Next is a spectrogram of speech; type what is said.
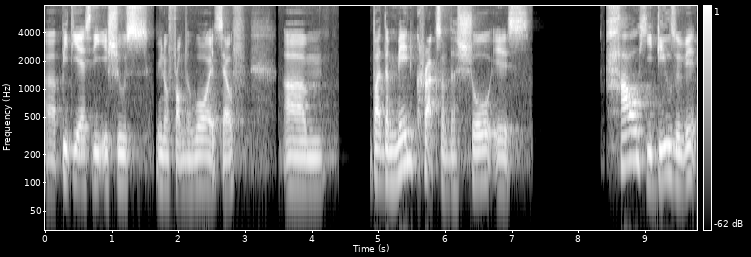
uh, PTSD issues you know from the war itself. Um, but the main crux of the show is how he deals with it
